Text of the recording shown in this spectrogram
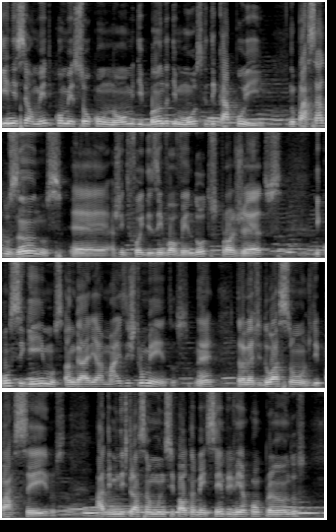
que inicialmente começou com o nome de Banda de Música de Capuí. No passar dos anos, é, a gente foi desenvolvendo outros projetos e conseguimos angariar mais instrumentos, né? Através de doações, de parceiros. A administração municipal também sempre vinha comprando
